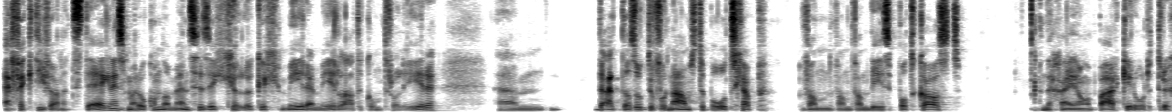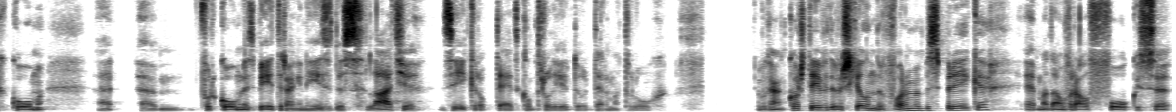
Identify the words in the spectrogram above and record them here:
effectief aan het stijgen is, maar ook omdat mensen zich gelukkig meer en meer laten controleren. Um, dat, dat, is ook de voornaamste boodschap van, van, van deze podcast. Dat ga je nog een paar keer horen terugkomen. Uh, um, voorkomen is beter dan genezen, dus laat je zeker op tijd controleren door dermatoloog. We gaan kort even de verschillende vormen bespreken, hè, maar dan vooral focussen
